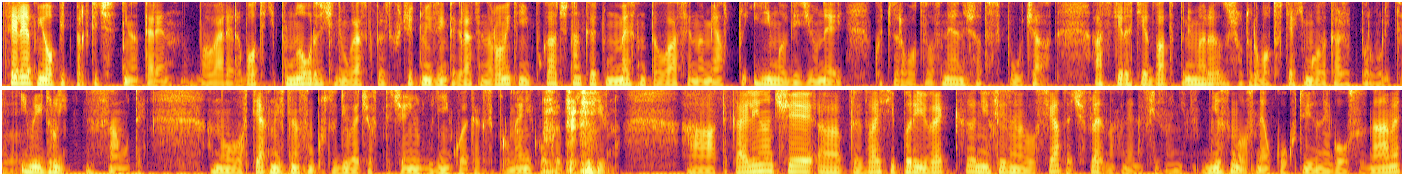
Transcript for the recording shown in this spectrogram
Целият ми опит практически на терен в България, работейки по много различни демографски проекти, включително и за интеграция на ромите, ми показва, че там, където местната власт е на мястото и има визионери, които да работят в нея, нещата се получават. Аз цитирах тия двата примера, защото работя в тях и мога да кажа от първо лице. Има и други, не са само те. Но в тях наистина съм проследил вече в течение от години кое как се промени, колко е позитивно. А, така или иначе, а, през 21 век ние влизаме в свят, вече влезнахме, не, не влизаме, ние, ние сме в него, колкото и да не го осъзнаваме,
